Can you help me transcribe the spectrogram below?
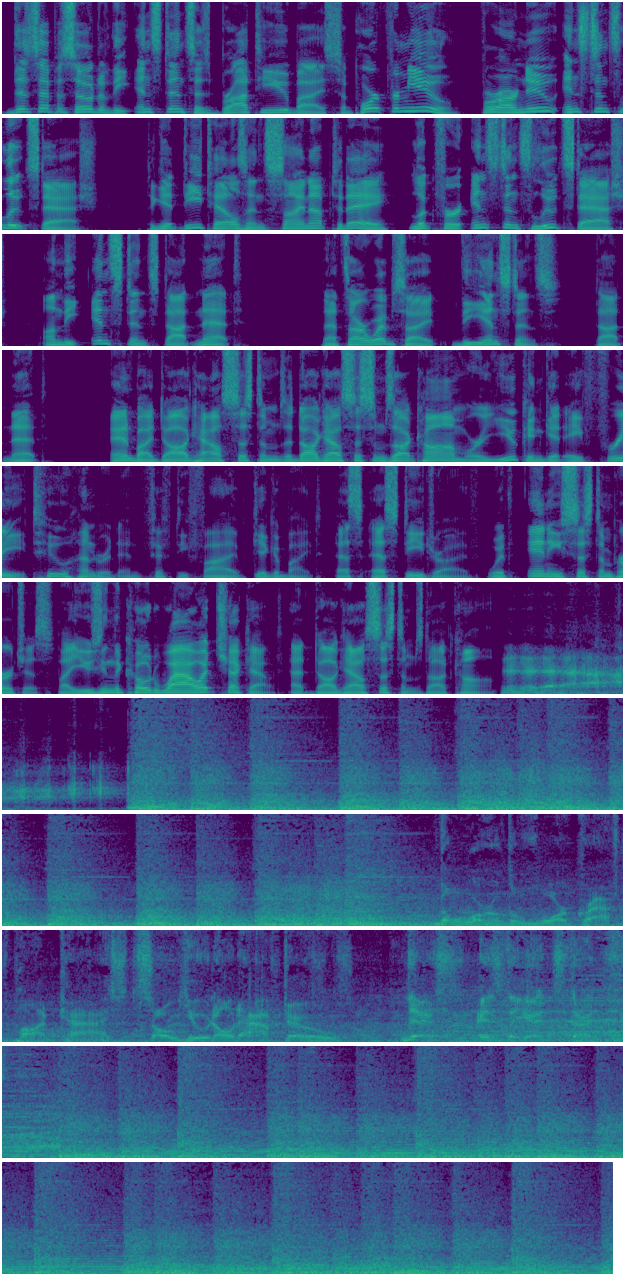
This episode of The Instance is brought to you by support from you for our new Instance Loot Stash. To get details and sign up today, look for Instance Loot Stash on theinstance.net. That's our website, theinstance.net. And by Doghouse Systems at doghousesystems.com, where you can get a free 255 gigabyte SSD drive with any system purchase by using the code WOW at checkout at doghousesystems.com. The World of Warcraft podcast, so you don't have to. This is the instance.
